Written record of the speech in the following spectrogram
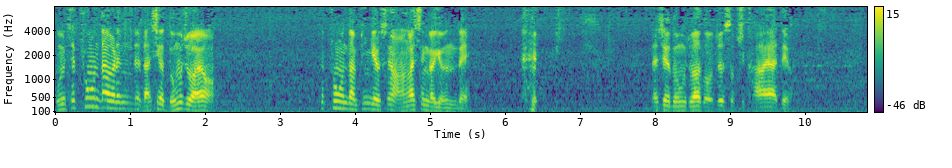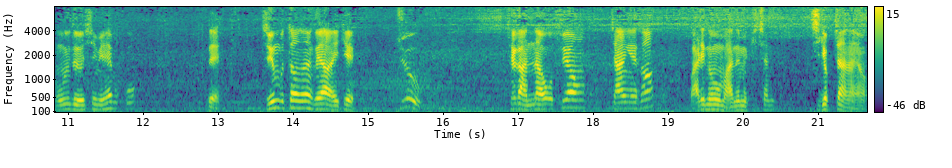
오늘 태풍 온다 그랬는데 날씨가 너무 좋아요. 태풍 온다는 핑계로 수영 안 갈 생각이었는데 날씨가 너무 좋아서 어쩔 수 없이 가야 돼요. 오늘도 열심히 해보고 네 지금부터는 그냥 이렇게 쭉 제가 안 나오고 수영장에서 말이 너무 많으면 귀찮 지겹지 않아요.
